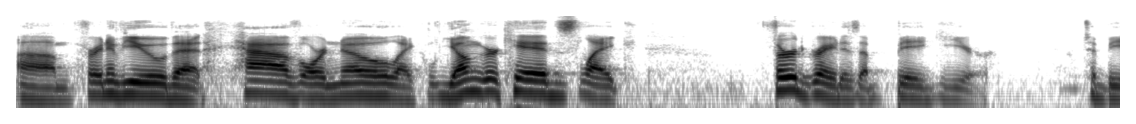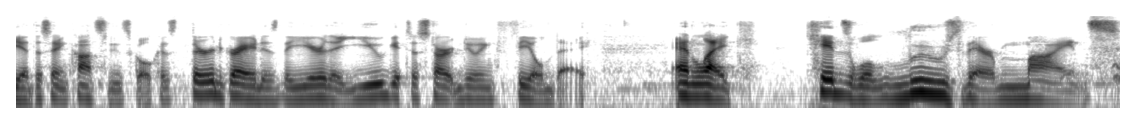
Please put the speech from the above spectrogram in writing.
um, for any of you that have or know like younger kids, like third grade is a big year to be at the St. Constantine School because third grade is the year that you get to start doing field day. And like, kids will lose their minds.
